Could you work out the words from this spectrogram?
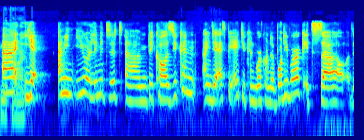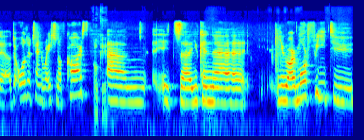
The uh, yeah, I mean, you are limited um, because you can in the SP8 you can work on the bodywork. It's uh, the the older generation of cars. Okay. Um, it's uh, you can uh, you are more free to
